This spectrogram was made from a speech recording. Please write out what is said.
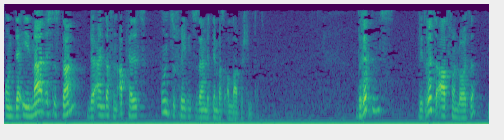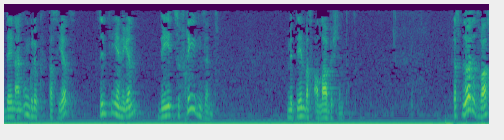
Und der Iman ist es dann, der einen davon abhält, unzufrieden zu sein mit dem, was Allah bestimmt hat. Drittens, die dritte Art von Leute, denen ein Unglück passiert, sind diejenigen, die zufrieden sind mit dem, was Allah bestimmt hat. Das bedeutet was?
